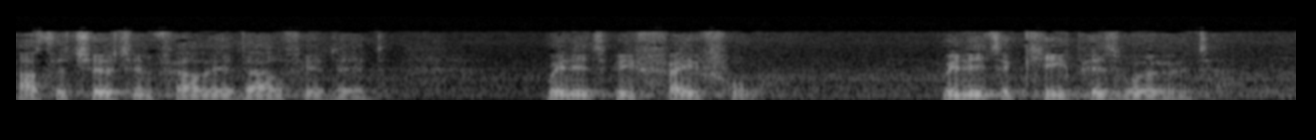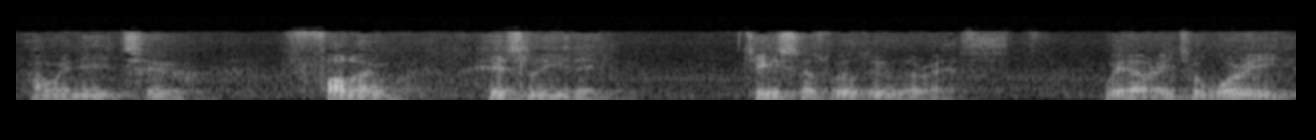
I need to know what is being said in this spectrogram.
as the church in Philadelphia did. We need to be faithful. We need to keep his word. And we need to follow his leading. Jesus will do the rest. We don't need to worry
